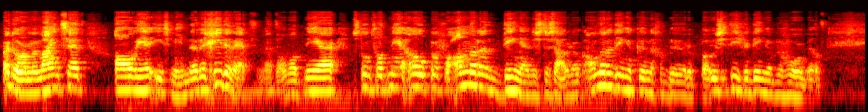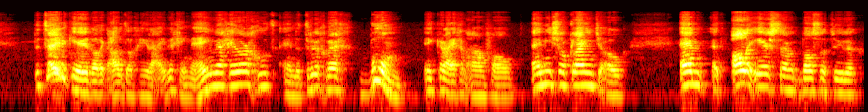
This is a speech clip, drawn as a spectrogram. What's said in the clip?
Waardoor mijn mindset alweer iets minder rigide werd. Met al wat meer, stond wat meer open voor andere dingen. Dus er zouden ook andere dingen kunnen gebeuren. Positieve dingen bijvoorbeeld. De tweede keer dat ik auto ging rijden, ging de heenweg heel erg goed. En de terugweg, bom, ik krijg een aanval. En niet zo'n kleintje ook. En het allereerste was natuurlijk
